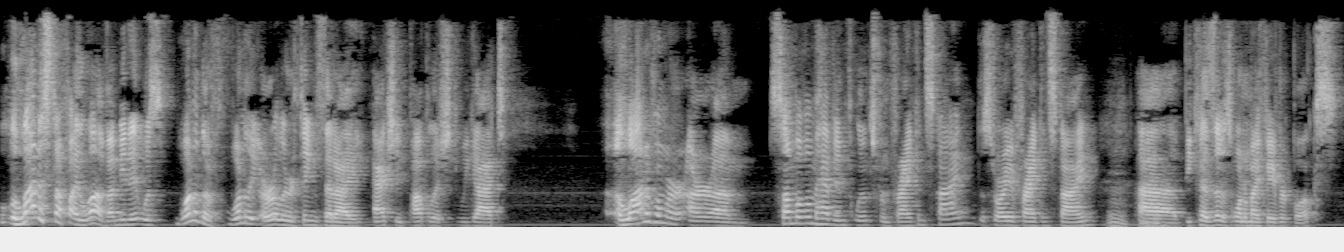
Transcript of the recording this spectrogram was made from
a lot of stuff I love. I mean, it was one of the one of the earlier things that I actually published. We got a lot of them are, are um, some of them have influence from Frankenstein, the story of Frankenstein, mm-hmm. uh, because that was one of my favorite books.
